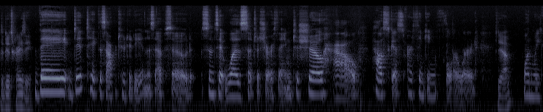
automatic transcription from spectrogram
the dude's crazy. They did take this opportunity in this episode, since it was such a sure thing, to show how house guests are thinking forward, Yeah, one week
